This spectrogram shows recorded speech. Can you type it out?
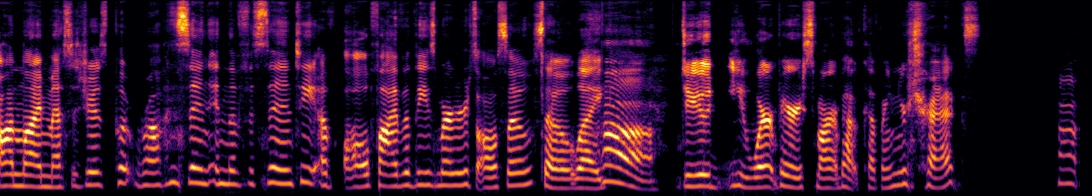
online messages, put Robinson in the vicinity of all five of these murders, also. So, like, Huh. dude, you weren't very smart about covering your tracks. Huh.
